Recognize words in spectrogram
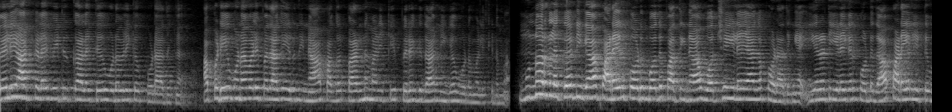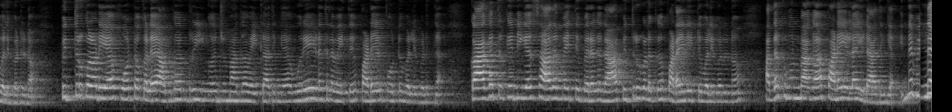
வெளி ஆட்களை வீட்டிற்கு அழைத்து உணவளிக்க கூடாதுங்க அப்படி உணவளிப்பதாக இருந்தீங்கன்னா பகல் பன்னெண்டு மணிக்கு பிறகுதான் நீங்கள் உணவளிக்கணுமா? முன்னோர்களுக்கு நீங்கள் படையல் போடும்போது பார்த்தீங்கன்னா ஒற்றை இலையாக போடாதீங்க. இரண்டு இலைகள் போட்டு தான் படையல் இட்டு வழிபடணும். பித்ருக்களுடைய ஃபோட்டோக்களை அங்கொன்று இங்கொன்றுமாக வைக்காதீங்க. ஒரே இடத்துல வைத்து படையல் போட்டு வழிபடுங்க. காகத்திற்கு நீங்கள் சாதம் வைத்த பிறகுதான் பித்ருக்களுக்கு படையலிட்டு வழிபடணும். அதற்கு முன்பாக படையெல்லாம் இடாதீங்க. இந்த இந்த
